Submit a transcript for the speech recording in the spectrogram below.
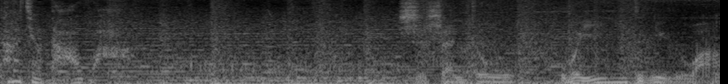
她叫达瓦，是山中唯一的女王。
